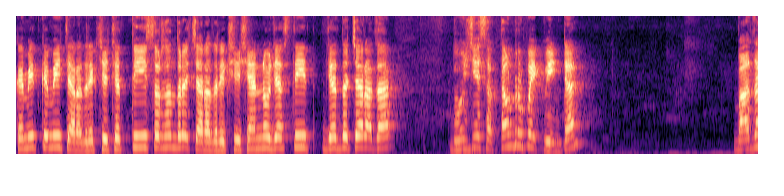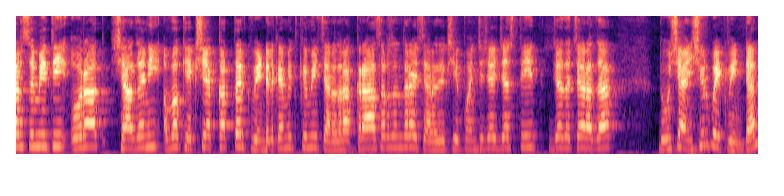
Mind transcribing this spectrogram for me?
कमीत कमी चार हजार एकशे छत्तीस सरसंद्र चार हजार एकशे शहाण्णव जास्तीत जास्त चार हजार दोनशे सत्तावन्न रुपये क्विंटल. बाजार समिती ओरात शहाजणी अवक एकशे एकाहत्तर क्विंटल. कमीत कमी चार हजार अकरा सरसंद्र चार हजार एकशे पंचेचाळीस. जास्तीत जास्त चार हजार दोनशे ऐंशी रुपये क्विंटल.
